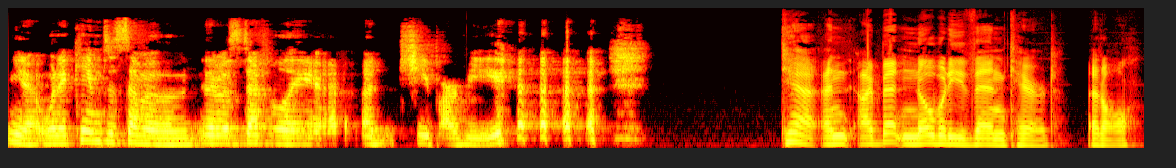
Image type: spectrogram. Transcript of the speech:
you know, when it came to some of them, it was definitely a, a cheap RV. Yeah, and I bet nobody then cared at all.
